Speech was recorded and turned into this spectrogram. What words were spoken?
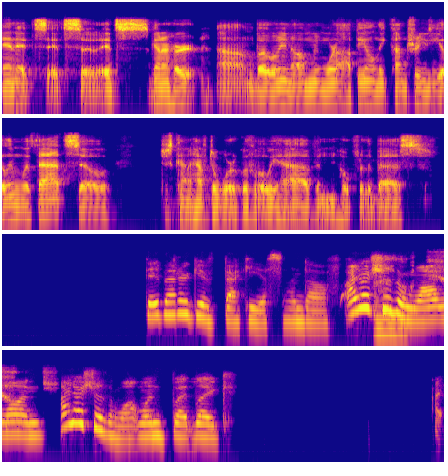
and it's it's uh, it's gonna hurt. Um, but you know, I mean, we're not the only country dealing with that, so just kind of have to work with what we have and hope for the best. They better give Becky a send off. I know she Oh, doesn't want one. I know she doesn't want one, but like, I,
